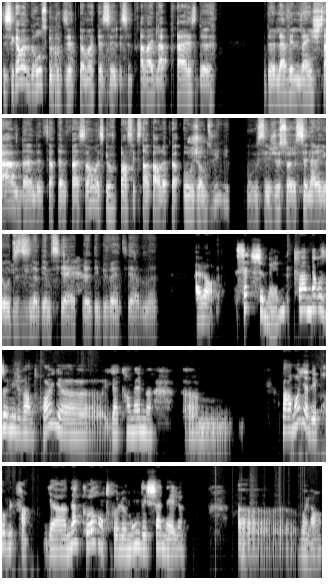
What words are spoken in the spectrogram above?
C'est quand même gros ce que vous dites, comment que c'est c'est le travail de la presse de, de laver le linge sale d'un- d'une certaine façon. Est-ce que vous pensez que c'est encore le cas aujourd'hui ou c'est juste un scénario du 19e siècle, début 20e? Alors, cette semaine, fin mars 2023, il y a, quand même. euh, apparemment, il y a des problèmes. Enfin, il y a un accord entre Le Monde et Chanel. Euh, voilà.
